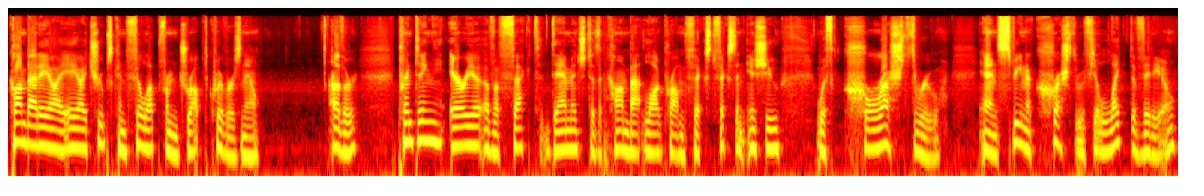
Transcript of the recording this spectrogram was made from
Combat AI. AI troops can fill up from dropped quivers now. Other. Printing area of effect damage to the combat log problem fixed. Fixed an issue with crush through and speaking of crush through, if you liked the video,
